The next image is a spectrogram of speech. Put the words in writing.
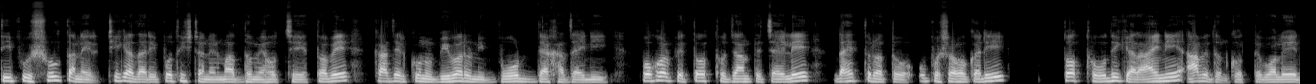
টিপু সুলতানের ঠিকাদারি প্রতিষ্ঠানের মাধ্যমে হচ্ছে, তবে কাজের কোনো বিবরণী বোর্ড দেখা যায়নি। প্রকল্পের তথ্য জানতে চাইলে দায়িত্বরত উপসহকারী তথ্য অধিকার আইনে আবেদন করতে বলেন।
